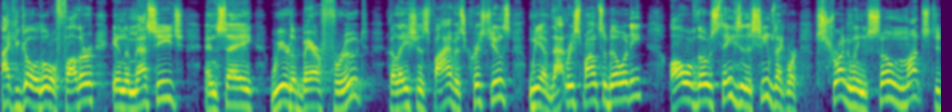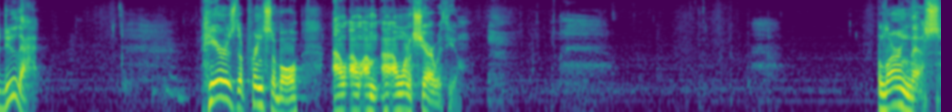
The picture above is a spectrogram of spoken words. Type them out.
I could go a little further in the message and say we're to bear fruit. Galatians 5, as Christians, we have that responsibility. All of those things, and it seems like we're struggling so much to do that. Here's the principle I, I, I want to share with you. Learn this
